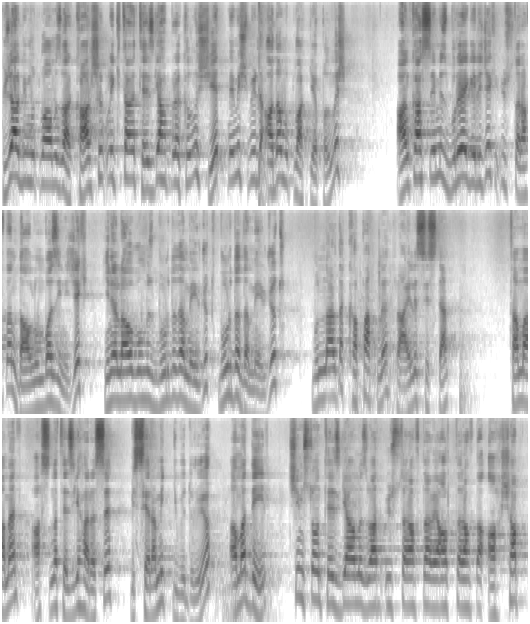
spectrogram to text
Güzel bir mutfağımız var. Karşılıklı iki tane tezgah bırakılmış, yetmemiş bir de ada mutfak yapılmış. Ankastremiz buraya gelecek. Üst taraftan davlumbaz inecek. Yine lavabomuz burada da mevcut. Burada da mevcut. Bunlar da kapaklı, raylı sistem. Tamamen aslında tezgah arası bir seramik gibi duruyor ama değil. Chimstone tezgahımız var. Üst tarafta ve alt tarafta ahşap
